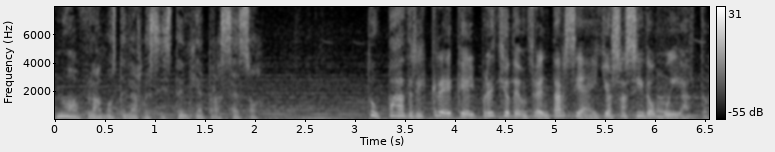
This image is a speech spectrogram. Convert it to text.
No hablamos de la resistencia tras eso. Tu padre cree que el precio de enfrentarse a ellos ha sido muy alto.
